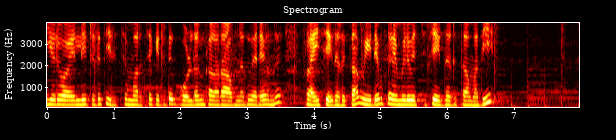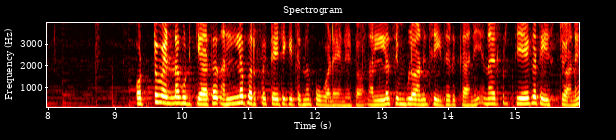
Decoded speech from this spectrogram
ഈ ഒരു ഓയിലിട്ടിട്ട് തിരിച്ച് മറിച്ചൊക്കെ ഇട്ടിട്ട് ഗോൾഡൻ കളർ ആവുന്നത് വരെ ഒന്ന് ഫ്രൈ ചെയ്തെടുക്കാം. മീഡിയം ഫ്ലെയിമിൽ വെച്ച് ചെയ്തെടുത്താൽ മതി. ഒട്ടും എണ്ണ കുടിക്കാത്ത നല്ല പെർഫെക്റ്റ് ആയിട്ട് കിട്ടുന്ന പൂവടയാണ് കേട്ടോ. നല്ല സിമ്പിളാണ് ചെയ്തെടുക്കാൻ. എന്നാൽ ഒരു പ്രത്യേക ടേസ്റ്റുമാണ്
